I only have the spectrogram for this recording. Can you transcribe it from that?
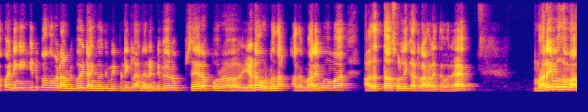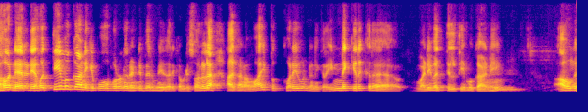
அப்ப நீங்க இங்கிட்டு போங்க நான் அப்படி போயிட்டு அங்க வந்து மீட் பண்ணிக்கலாம்னு ரெண்டு பேரும் சேர போற இடம் ஒண்ணுதான். அதை மறைமுகமா அதைத்தான் சொல்லி காட்டுறாங்களே தவிர மறைமுகமாகவோ நேரடியாகவோ திமுக அன்னைக்கு போக போறோம்னு ரெண்டு பேருமே இது வரைக்கும் அப்படி சொல்லல. அதுக்கான வாய்ப்பு குறைவுன்னு நினைக்கிறேன். இன்னைக்கு இருக்கிற வடிவத்தில் திமுக அணி அவங்க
